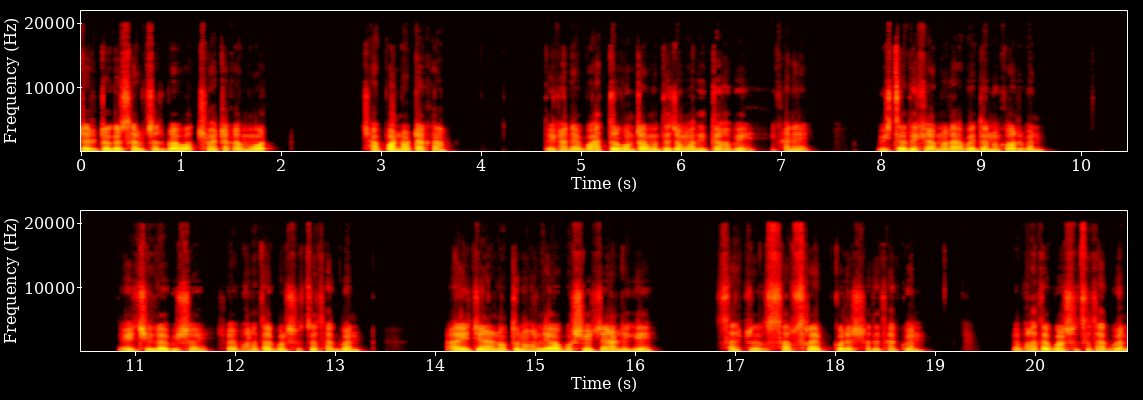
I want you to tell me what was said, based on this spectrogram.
টেলিটকের সার্ভিস চার্জ বাবদ ছয় টাকা, মোট ছাপ্পান্ন টাকা। তো এখানে বাহাত্তর ঘণ্টার মধ্যে জমা দিতে হবে। এখানে বিস্তার দেখে আপনারা আবেদন করবেন। এই ছিল বিষয়। সবাই ভালো থাকবেন, সুস্থ থাকবেন। আর এই চ্যানেল নতুন হলে অবশ্যই চ্যানেলটিকে সাবস্ক্রাইব করে সাথে থাকবেন। ভালো থাকবেন, সুস্থ থাকবেন।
